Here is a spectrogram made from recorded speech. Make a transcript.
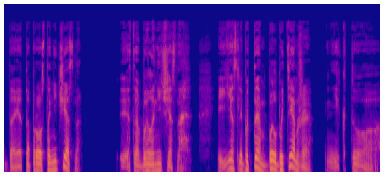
Да это просто нечестно. Это было нечестно. Если бы темп был бы тем же... Никто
